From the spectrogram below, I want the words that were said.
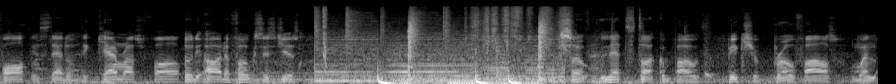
fault instead of the camera's fault so the autofocus is just so let's talk about picture profiles when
